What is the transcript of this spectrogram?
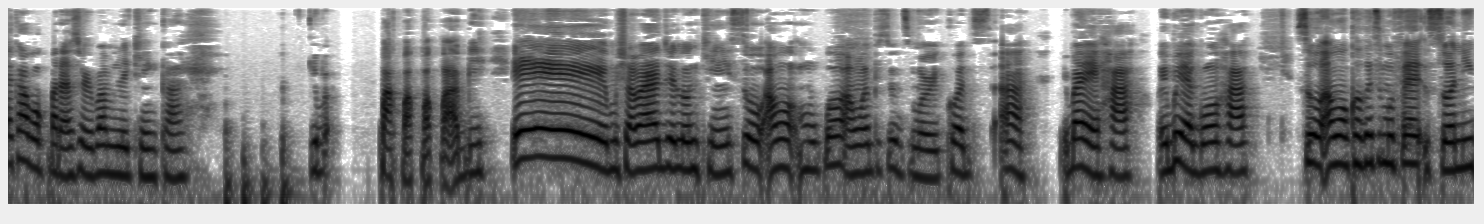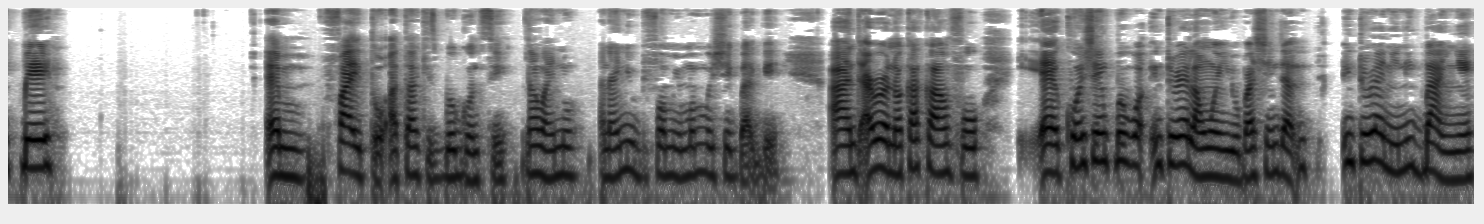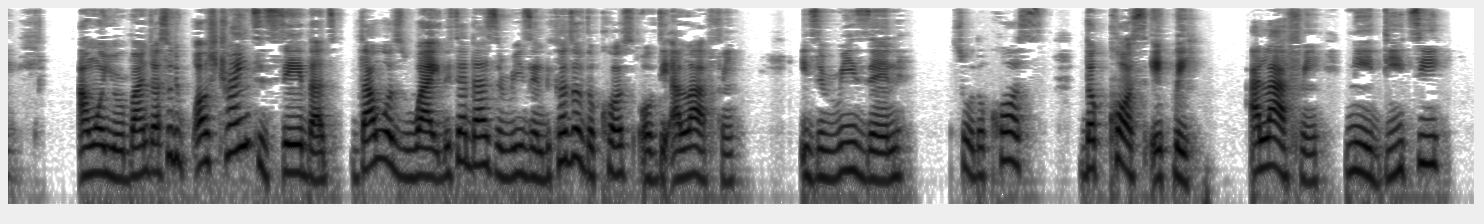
ẹ káàbọ̀ padà sí Yorùbá Miliki Nka pàpàpàpà bí. Ee mo ṣàbáyájẹ́ ló ń kí n so àwọn mo gbọ́ àwọn episodes mo record. Ah Yorùbá yẹn ha. Òyìnbó yẹn gan ha. So àwọn kankan tí mo fẹ́ sọ ni pé um, fight or attack is gbógunti now I know. And I knew before me mo mo ṣe gbàgbé. And Ààrẹ Ọ̀nà Kakanfò ẹ̀ kò ń ṣe pé nítorí ẹ̀ làwọn Yorùbá ṣe ń jà. Nítorí ẹ̀ ní nígbà yẹn àwọn Yorùbá so the, I was trying to say that that was why they said that's the reason because of the cause of the Aláàfin is the reason. So the cause the cause èpè Aláàfin ní ìdí tí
